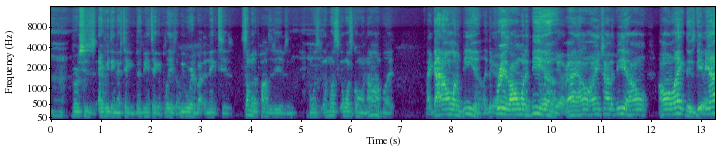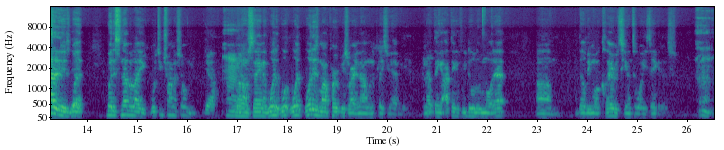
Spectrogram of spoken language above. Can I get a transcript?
in mm, versus everything that's taking that's being taking place. Like we worried about the negatives, some of the positives, and, and what's and what's and what's going on. But like God, I don't want to be here. Like the Yeah. prayers, I don't want to be here. Yeah. Right? I don't. I ain't trying to be here. I don't. I don't like this. Get me out of this. Yeah. But but it's never like what you trying to show me. Yeah. You know what I'm saying? Like what what what what is my purpose right now in the place you have me in? And I think I think if we do a little more of that, um, there'll be more clarity into where he's taking us. Mm,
